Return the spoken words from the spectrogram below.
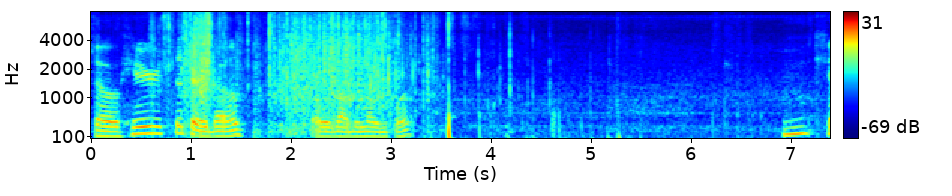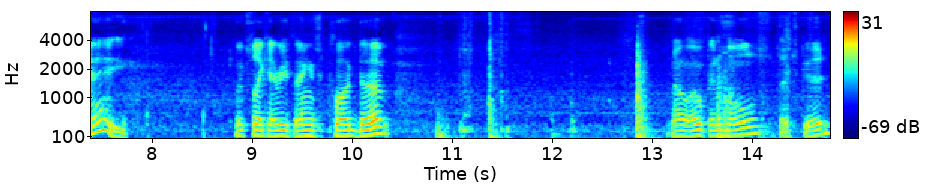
So here's the turbo that we've all been waiting for. Okay. Looks like everything's plugged up. No open holes. That's good.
